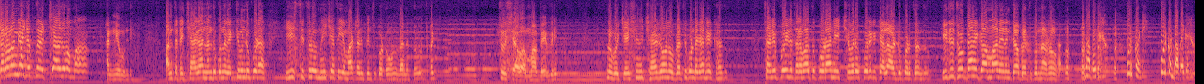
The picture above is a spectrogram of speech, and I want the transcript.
గర్వంగా చెప్పుకునే త్యాగమమ్మా అన్నీ ఉండి అంతటి త్యాగాన్ని అందుకున్న వ్యక్తి ఉండి కూడా ఈ స్థితిలో మీ చేత ఈ మాటలు అనిపించుకోవటం దాని దౌర్భాగ్యం. చూశావమ్మా బేబీ. నువ్వు చేసిన త్యాగం నువ్వు బ్రతికుండగానే కాదు. చనిపోయిన తర్వాత కూడా నీ చివరి కోరికకి ఎలా అడ్డుపడుతుందో. ఇది చూడటానికి అమ్మా నేను ఇంకా బ్రతుకున్నాను. బాబాయ్ గారు ఊరుకోండి ఊరుకోండి బాబాయ్ గారు.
